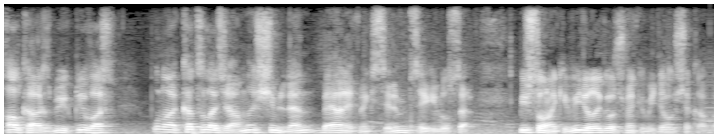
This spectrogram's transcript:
halka arz büyüklüğü var. Buna katılacağımı şimdiden beyan etmek isterim sevgili dostlar. Bir sonraki videoda görüşmek ümidiyle hoşçakalın.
